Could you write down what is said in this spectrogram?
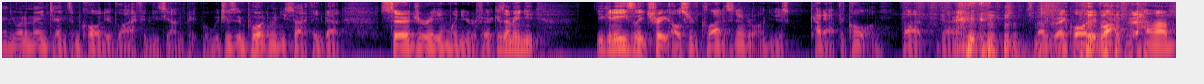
and you want to maintain some quality of life in these young people, which is important when you start to think about surgery and when you refer. Because I mean, you, you can easily treat ulcerative colitis in everyone. You just cut out the colon, but you know, it's not a great quality of life. Um,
